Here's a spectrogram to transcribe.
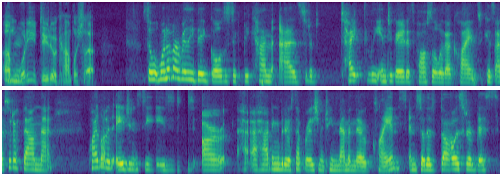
Um, mm-hmm. What do you do to accomplish that? So one of our really big goals is to become as sort of tightly integrated as possible with our clients because I've sort of found that quite a lot of agencies are ha- having a bit of a separation between them and their clients, and so there's always sort of this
